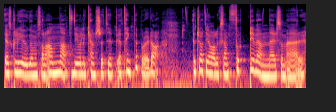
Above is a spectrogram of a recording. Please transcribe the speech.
Jag skulle ljuga om jag sa något annat. Det är väl kanske typ, jag tänkte på det idag. Jag tror att jag har liksom 40 vänner som är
